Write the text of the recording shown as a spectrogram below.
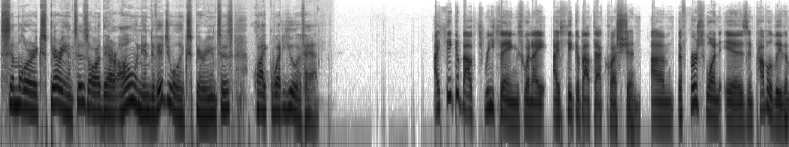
similar experiences or their own individual experiences like what you have had? I think about three things when I, I think about that question. Um, the first one is, and probably the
